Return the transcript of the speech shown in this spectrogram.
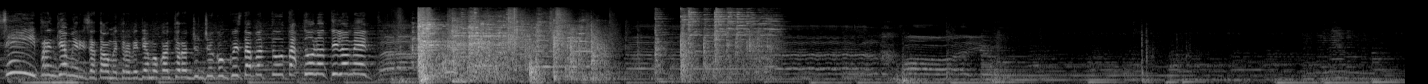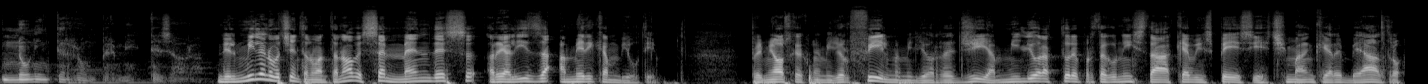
Sì, prendiamo il risatometro e vediamo quanto raggiunge con questa battuta. Tu non ti lamenti? Non interrompermi, tesoro. Nel 1999 Sam Mendes realizza American Beauty. Premio Oscar come miglior film, miglior regia, miglior attore protagonista Kevin Spacey e ci mancherebbe altro.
